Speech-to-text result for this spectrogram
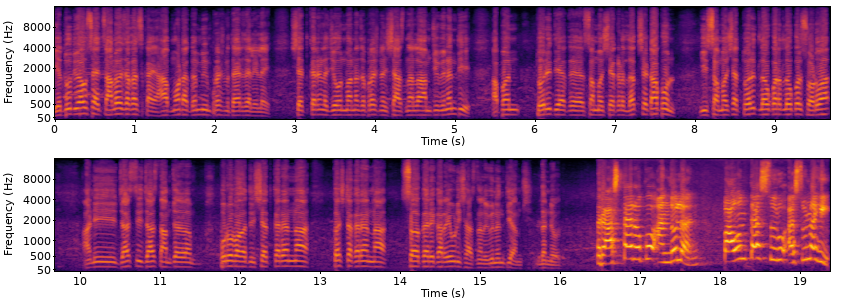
या दूध व्यवसाय चालवायचा कसं काय? हा मोठा गंभीर प्रश्न तयार झालेला आहे. शेतकऱ्यांना जीवनमानाचा प्रश्न शासनाला आमची विनंती आपण त्वरित या क- समस्याकडे लक्ष टाकून ही समस्या त्वरित लवकरात लवकर सोडवा आणि जास्तीत जास्त आमच्या पूर्व भागातील शेतकऱ्यांना कष्टकऱ्यांना सहकार्य करा एवढी शासनाला विनंती आमची. धन्यवाद. रास्ता रोको आंदोलन पाऊण तास सुरू असूनही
